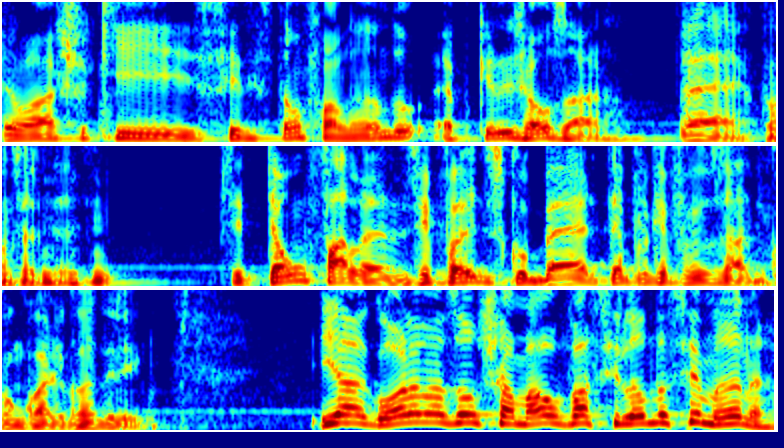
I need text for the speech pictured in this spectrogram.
eu acho que se eles estão falando, é porque eles já usaram. É, com certeza. se estão falando, se foi descoberto, é porque foi usado. Concordo com o Rodrigo. E agora nós vamos chamar o vacilão da semana.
